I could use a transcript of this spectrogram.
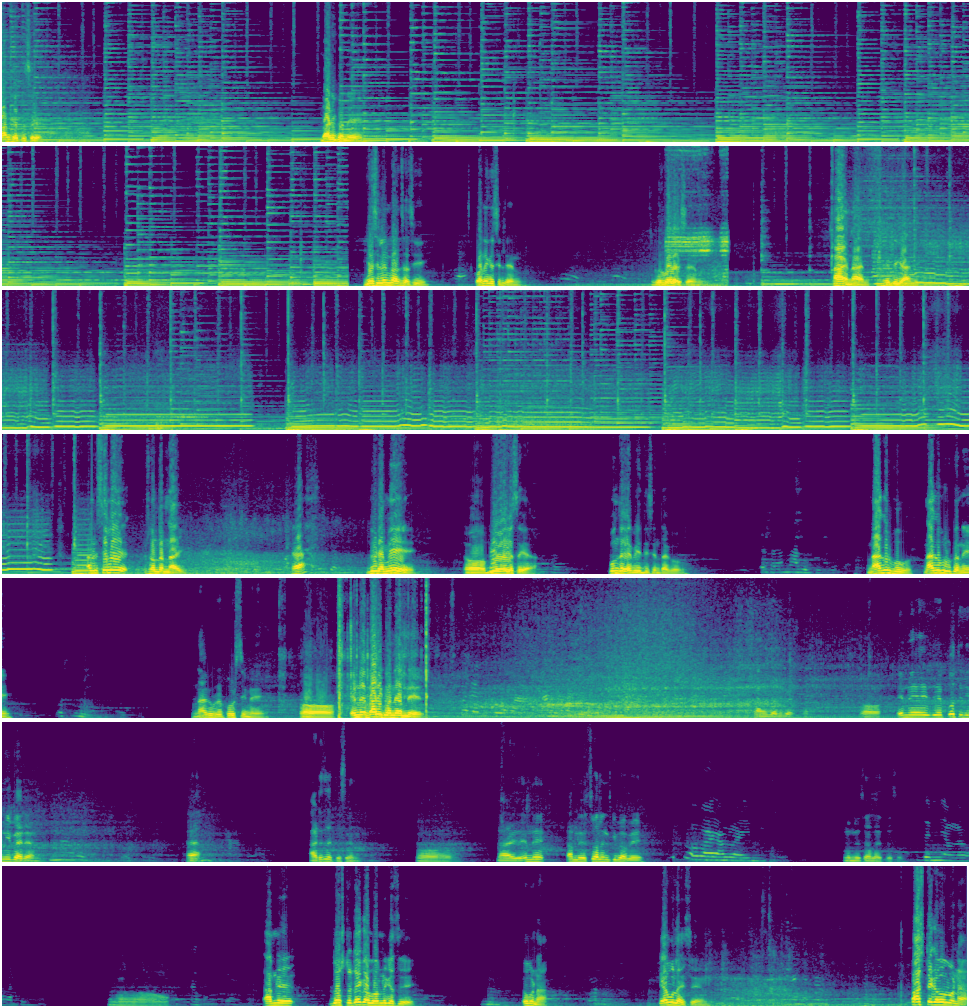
बाँध देते से बारिकों ने गेसिलेन कौन सा सी कौन है गेसिलेन गुरबाले से आए ना ये दिखाने আপনার ছেলে, সন্তান নাই। হ্যাঁ? দুইটা মেয়ে। ও, বিয়ে হয়ে গেছে কোন জায়গায় বিয়ে দিচ্ছেন তাকে নাগরপুর। নাগরপুর কোনে? নাগরপুর পশ্চিমে। ও, এমনি বাড়ি কোনে আপনার? ও, এমনি প্রতিদিনই বেড়েন হ্যাঁ? হাটে যাইতেছেন? ও না এমনি আপনি চলেন কীভাবে? এমনি চালাইতেছে আপনি দশটা টাকা হব আপনার কাছে? হব না? কেমন আইছেন? পাঁচ টাকা হব না?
